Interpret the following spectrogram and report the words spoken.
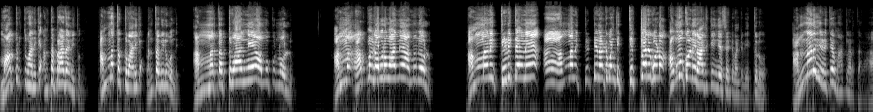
మాతృత్వానికి అంత ప్రాధాన్యత ఉంది. అమ్మతత్వానికి అంత విలువ ఉంది. అమ్మతత్వాన్నే అమ్ముకున్నోళ్ళు. అమ్మ ఆత్మగౌరవాన్నే అమ్మినోళ్ళు. అమ్మని తిడితేనే ఆ అమ్మని తిట్టినటువంటి తిట్లను కూడా అమ్ముకొని రాజకీయం చేసేటువంటి వ్యక్తులు అన్నని తిడితే మాట్లాడతారా?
